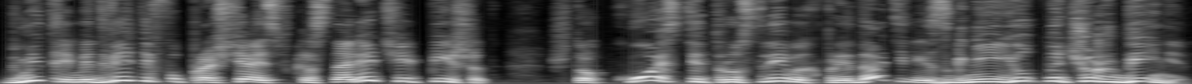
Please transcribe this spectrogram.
Дмитрий Медведев, упрощаясь в красноречии, пишет, что кости трусливых предателей сгниют на чужбине.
